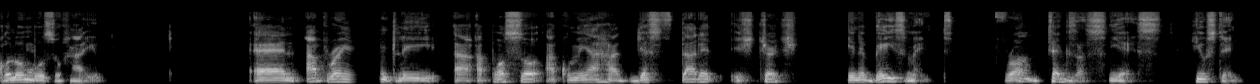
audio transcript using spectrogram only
Columbus, Ohio. And apparently, uh, Apostle Akumia had just started his church in a basement from Texas, yes, Houston.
